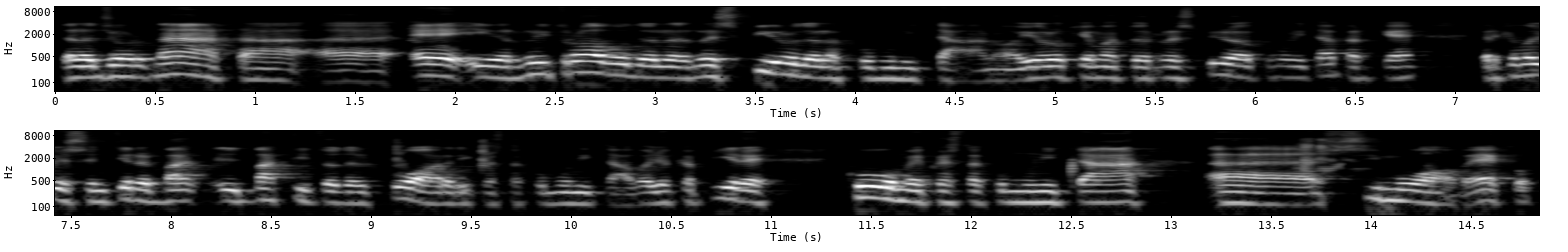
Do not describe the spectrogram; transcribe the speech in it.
della giornata uh, è il ritrovo del respiro della comunità, no? io l'ho chiamato il respiro della comunità perché, perché voglio sentire il, ba- il battito del cuore di questa comunità, voglio capire come questa comunità si muove. Ecco,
